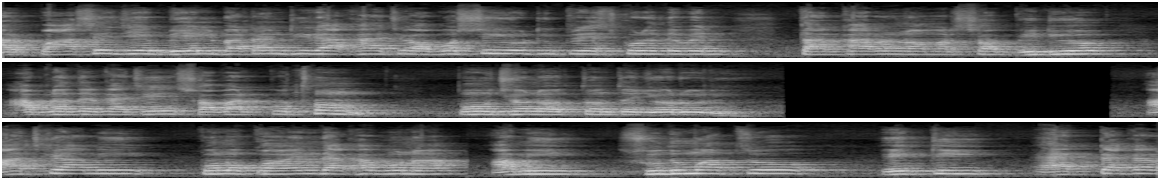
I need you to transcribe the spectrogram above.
আর পাশে যে বেল বাটনটি রাখা আছে, অবশ্যই ওটি প্রেস করে দেবেন। তার কারণ আমার সব ভিডিও আপনাদের কাছে সবার প্রথম পৌঁছানো অত্যন্ত জরুরি। আজকে আমি কোনো কয়েন দেখাবো না। আমি শুধুমাত্র একটি এক টাকার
